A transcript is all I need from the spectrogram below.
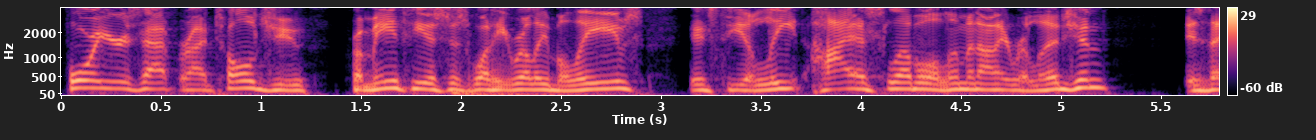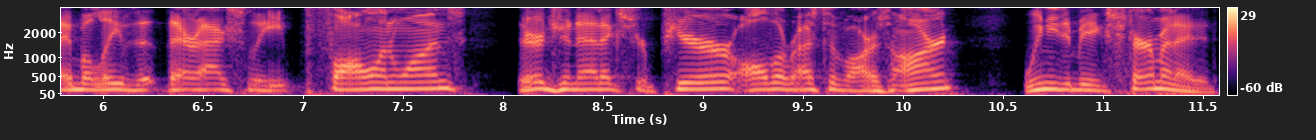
four years after I told you Prometheus is what he really believes. It's the elite highest level Illuminati religion, is they believe that they're actually fallen ones. Their genetics are pure. All the rest of ours aren't. We need to be exterminated.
